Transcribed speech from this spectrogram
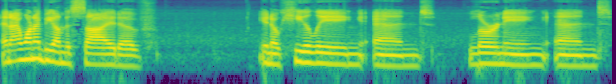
and I want to be on the side of you know, healing and learning and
